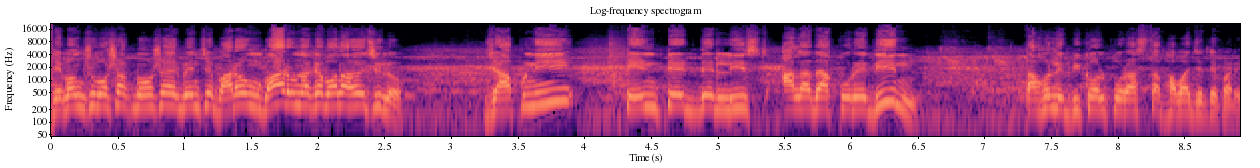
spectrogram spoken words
দেবাংশু বসাক মহাশয়ের বেঞ্চে বারংবার ওনাকে বলা হয়েছিল যে আপনি টেন্টেডদের লিস্ট আলাদা করে দিন, তাহলে বিকল্প রাস্তা ভাবা যেতে পারে।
